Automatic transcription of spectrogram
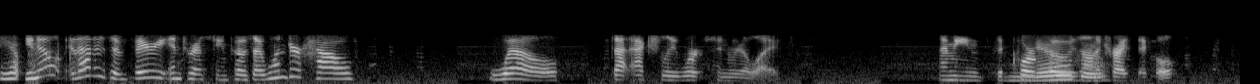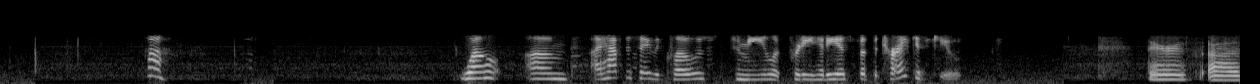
Yep. You know, that is a very interesting pose. I wonder how well that actually works in real life. I mean, the core No pose on a tricycle. Huh. Well, um, I have to say the clothes to me look pretty hideous, but the trike is cute. There's a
